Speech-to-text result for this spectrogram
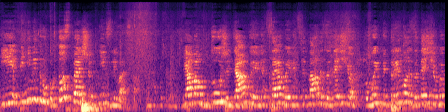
І підніміть руку, хто з перших днів з Лівеста? Я вам дуже дякую від себе і від Світлани за те, що ви підтримали, за те, що ви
